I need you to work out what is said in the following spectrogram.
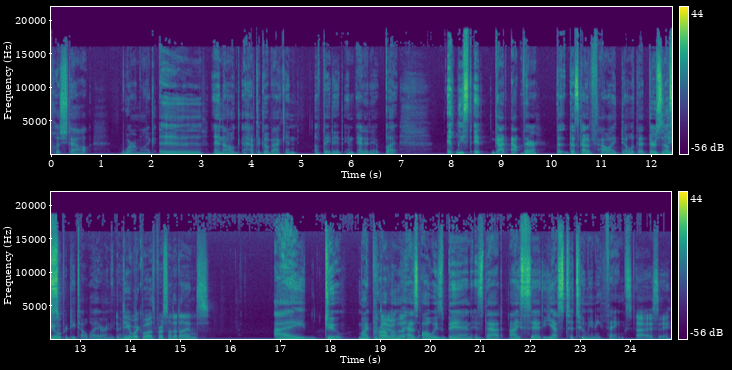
pushed out where I'm like, uh, and I'll have to go back and update it and edit it. But at least it got out there. That, that's kind of how I dealt with it. There's no you- super detailed way or anything. Do you work well with personal deadlines? I do. My problem That- has always been is that I said yes to too many things. Ah, I see.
